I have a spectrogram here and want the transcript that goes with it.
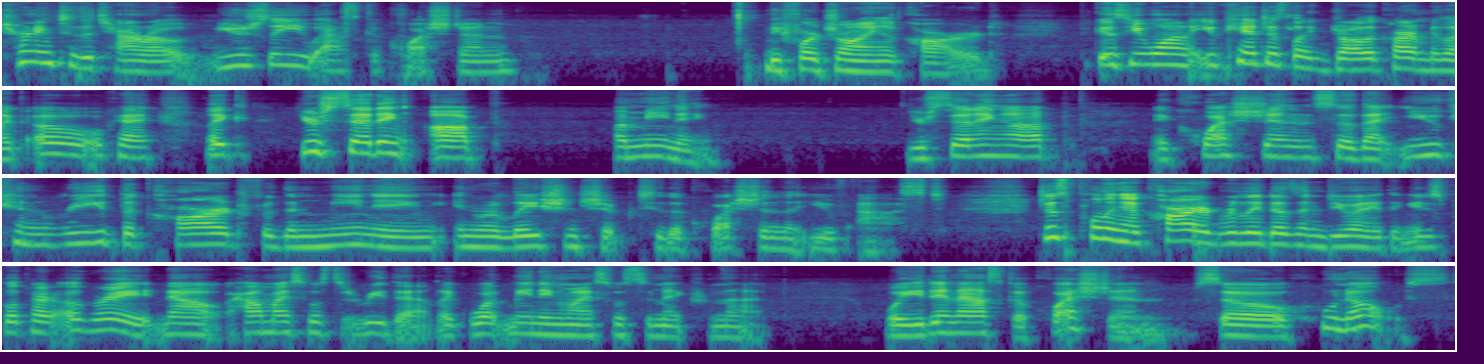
turning to the tarot, usually you ask a question before drawing a card because you want you can't just like draw the card and be like, oh, okay, like you're setting up a meaning. You're setting up a question so that you can read the card for the meaning in relationship to the question that you've asked. Just pulling a card really doesn't do anything. You just pull a card. Oh, great. Now, how am I supposed to read that? Like, what meaning am I supposed to make from that? Well, you didn't ask a question. So who knows?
